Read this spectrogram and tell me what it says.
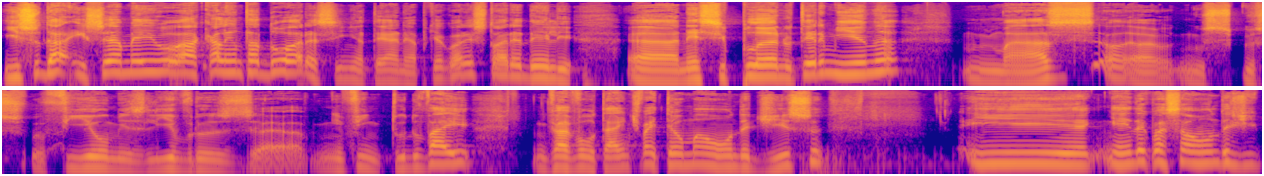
Isso, dá, isso é meio acalentador, assim, até, né? Porque agora a história dele uh, nesse plano termina, mas uh, os, os, filmes, livros, uh, enfim, tudo vai, vai voltar. A gente vai ter uma onda disso. E ainda com essa onda de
